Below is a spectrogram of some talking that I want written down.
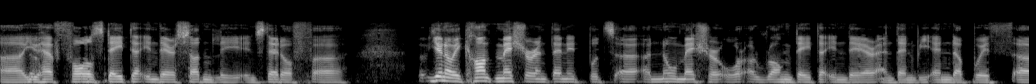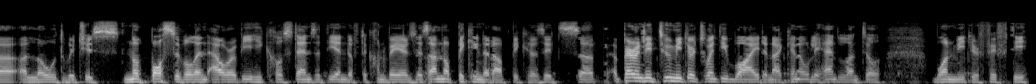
Uh, you have false data in there suddenly instead of uh, you know, it can't measure and then it puts a, a, no measure or a wrong data in there. And then we end up with uh, a load which is not possible. And our vehicle stands at the end of the conveyor and says, I'm not picking that up because it's uh, apparently two meter 20 wide and I can only handle until one meter 50.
